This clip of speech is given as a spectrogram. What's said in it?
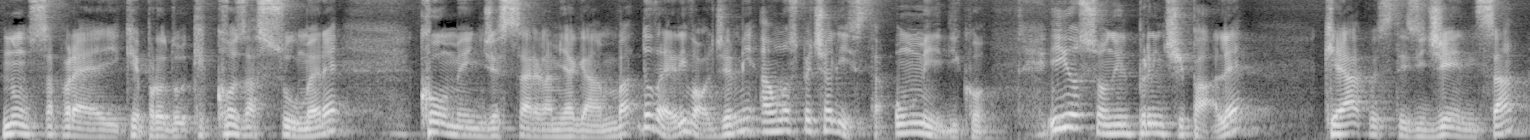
Non saprei che, prodo- che cosa assumere, come ingessare la mia gamba, dovrei rivolgermi a uno specialista, un medico. Io sono il principale che ha questa esigenza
